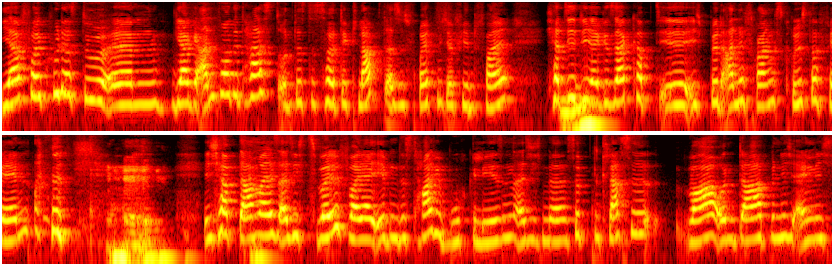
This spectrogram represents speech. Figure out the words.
Ja, voll cool, dass du ähm, ja geantwortet hast und dass das heute klappt. Also es freut mich auf jeden Fall. Ich hatte mhm. dir ja gesagt gehabt, äh, ich bin Anne Franks größter Fan. ich habe damals, als ich zwölf war, ja eben das Tagebuch gelesen, als ich in der siebten Klasse war und da bin ich eigentlich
